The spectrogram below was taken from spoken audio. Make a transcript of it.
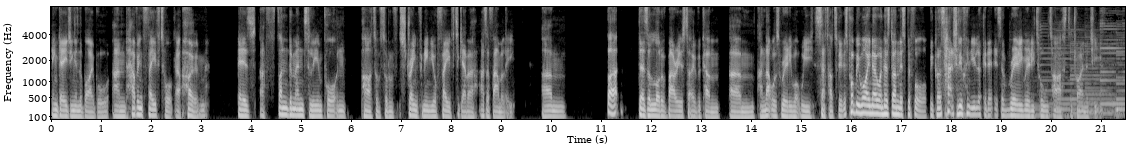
engaging in the bible and having faith talk at home is a fundamentally important part of sort of strengthening your faith together as a family. Um, but there's a lot of barriers to overcome. Um, and that was really what we set out to do. It's probably why no one has done this before, because actually, when you look at it, it's a really, really tall task to try and achieve.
